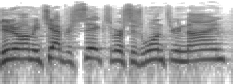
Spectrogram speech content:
Deuteronomy chapter 6, verses 1 through 9.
